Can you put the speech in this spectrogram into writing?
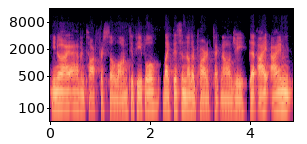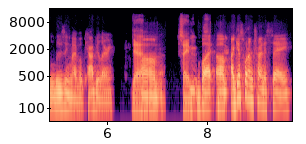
you know, I, I haven't talked for so long to people. Like, this is another part of technology that I I'm losing my vocabulary. yeah. Um, Same. but um, I guess what I'm trying to say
